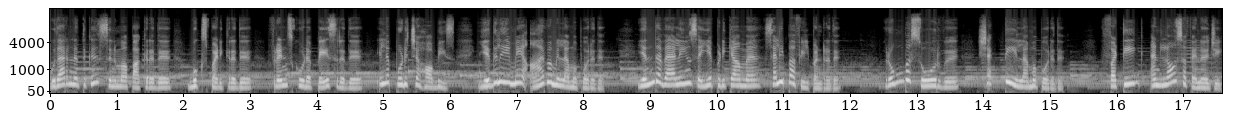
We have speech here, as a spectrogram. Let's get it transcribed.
உதாரணத்துக்கு சினிமா பார்க்கறது புக்ஸ் படிக்கிறது ஃப்ரெண்ட்ஸ் கூட பேசுறது இல்ல பிடிச்ச ஹாபீஸ் எதுலயுமே ஆர்வம் இல்லாம போறது. எந்த வேலையும் செய்ய பிடிக்காம சலிப்பா ஃபீல் பண்றது. ரொம்ப சோர்வு சக்தி இல்லாம போறது. Fatigue and loss of energy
